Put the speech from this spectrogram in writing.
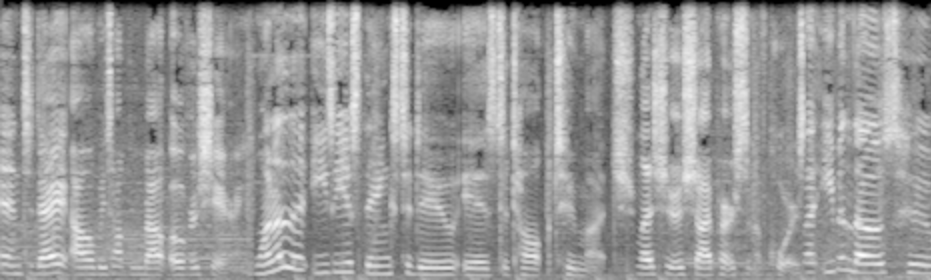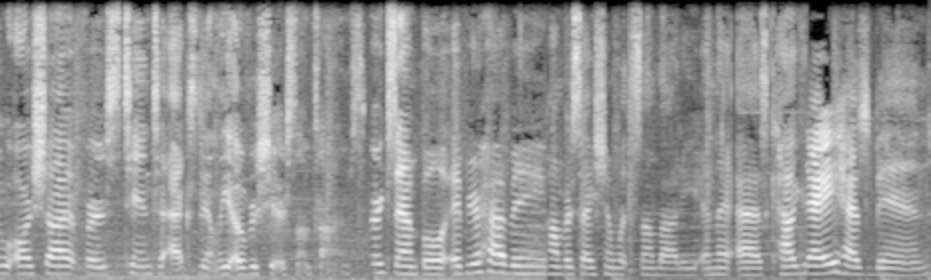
and today I'll be talking about oversharing. One of the easiest things to do is to talk too much, unless you're a shy person, of course. But even those who are shy at first tend to accidentally overshare sometimes. For example, if you're having a conversation with somebody and they ask how your day has been,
